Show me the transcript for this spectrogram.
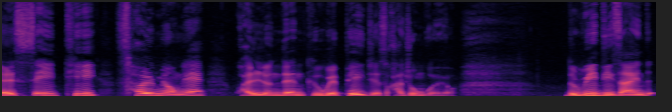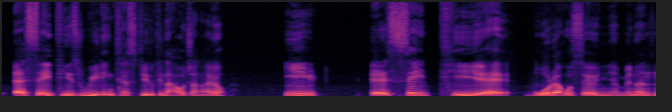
SAT 설명에 관련된 그 웹페이지에서 가져온 거예요. The redesigned SAT's reading test 이렇게 나오잖아요. 이 SAT에 뭐라고 쓰여 있냐면은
